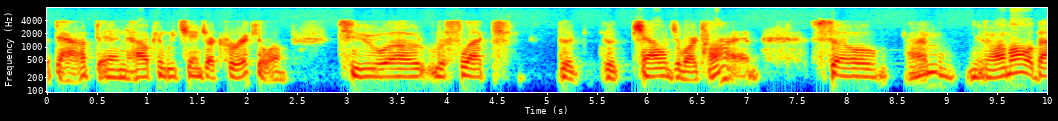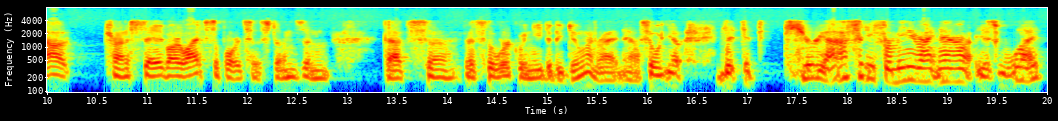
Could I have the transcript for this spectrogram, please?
adapt? And how can we change our curriculum to uh, reflect the, the challenge of our time? So I'm, you know, I'm all about trying to save our life support systems, and that's uh, that's the work we need to be doing right now. So you know, the, the curiosity for me right now is what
